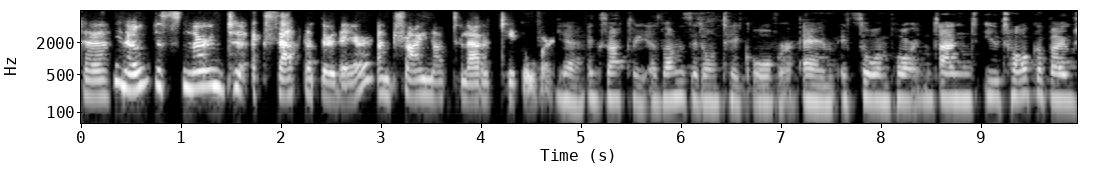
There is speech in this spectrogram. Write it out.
to, you know, just learn to accept that they're there and try not to let it take over? Yeah, exactly. As long as they don't take over, um, it's so important. And you talk about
